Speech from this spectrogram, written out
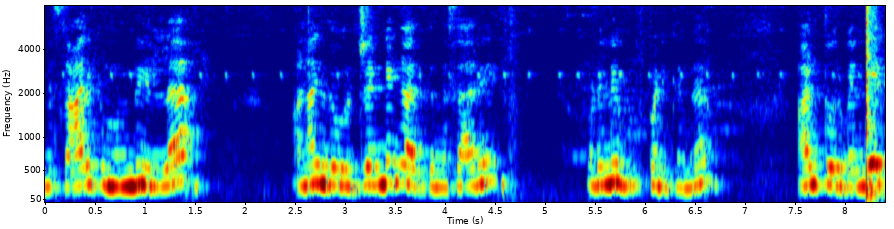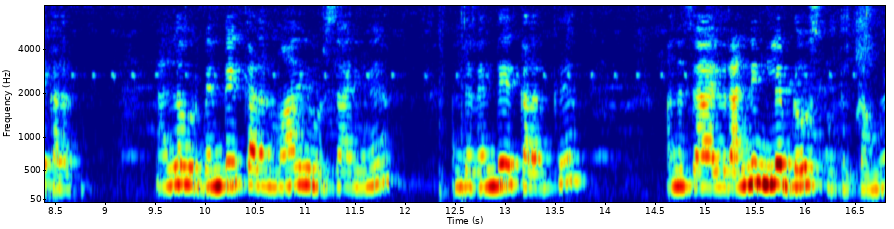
இந்த சாரிக்கு முந்தி இல்லை. ஆனால் இது ஒரு ட்ரெண்டிங்காக இருக்குது இந்த சாரி உடனே புக் பண்ணிக்கோங்க. அடுத்து ஒரு வெந்தய கலர் நல்ல ஒரு வெந்தய கலர் மாதிரி ஒரு சாரிங்க அந்த வெந்தய கலருக்கு அந்த சா இது ரன்னிங்லேயே ப்ளவுஸ் கொடுத்துருக்காங்க.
